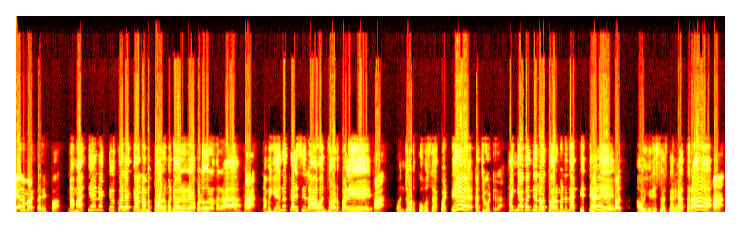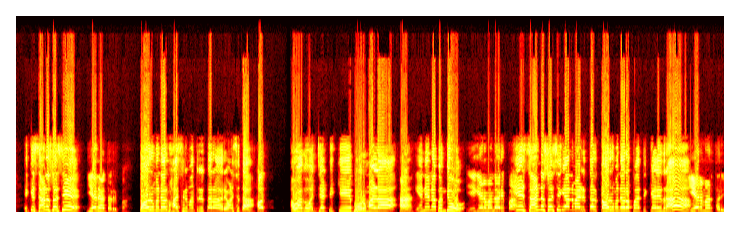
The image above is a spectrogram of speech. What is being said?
ಏನ್ ಮಾಡ್ತಾರಿಪ್ಪ? ನಮ್ಮ ಅತ್ತೆ ಏನ್ ತಿಳ್ಕೊಲಕ್ಕ ನಮ್ ತವ್ರ ಮನೆಯವ್ರೇ ಬಡವ್ರ ಅದಾರ. ಹಾ. ನಮಗೇನು ಕಳ್ಸಿಲ್ಲ ಒಂದ್ ಜೋಡ್ ಬಳಿ ಹಾ. ಒಂದ್ ಜೋಡ್ ಕುಬುಸ ಕೊಟ್ಟಿ ಹಚ್ಕೊಟ್ಟಿರ ಹಂಗೆ ಬಂದೇವ್ ನಾವ್ ತವ್ರ ಮನೆದ ಅತ್ತಿ ಅಂತ ಹೇಳಿ ಅವ್ ಹಿರಿ ಹೇಳ್ತಾರ ಹಾ. ಈಕಿ ಸಣ್ಣ ಸೊಸಿ ಏನ್ ಹೇಳ್ತಾಳ್ರಿಪ್ಪ? ತವ್ರ ಮನೆಯವ್ರ ಭಾಳ ಶ್ರೀಮಂತರು ಇರ್ತಾರ ರೇವಣಸಿದ್ದ ಹೌದ್. ಅವಾಗ ವಜ್ಜೆ ಟಿಕ್ಕಿ ಬೋರ್ಮಳ್ಳ ಹಾ. ಏನೇನ ಬಂದಿವು. ಈಗೇನ್ ಬಂದಾರಿಪ್ಪ? ಈ ಸಣ್ಣ ಸೊಸಿಗೆ ಏನ್ ಮಾಡಿರ್ತಾರ? ತವ್ರ ಮನೆಯವ್ರಪ್ಪ ಅಂತ ಕೇಳಿದ್ರ? ಏನ್ ಮಾಡ್ತಾರಿ?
